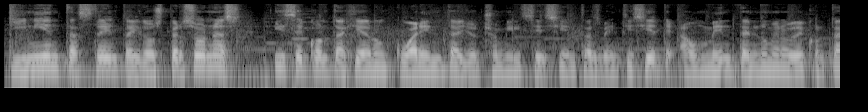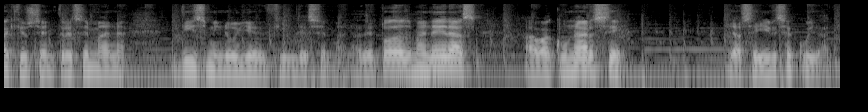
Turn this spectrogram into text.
532 personas y se contagiaron 48.627. Aumenta el número de contagios entre semana, disminuye en fin de semana. De todas maneras, a vacunarse y a seguirse cuidando.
